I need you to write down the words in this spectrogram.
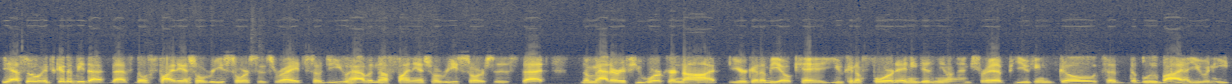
Yeah, so it's going to be that that those financial resources, right? So do you have enough financial resources that no matter if you work or not, you're going to be okay. You can afford any Disneyland trip. You can go to the Blue Bayou and eat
